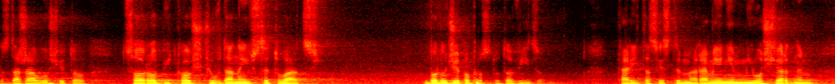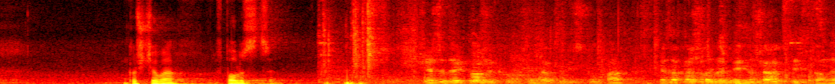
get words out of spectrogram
zdarzało się to, co robi Kościół w danej sytuacji, bo ludzie po prostu to widzą. Caritas jest tym ramieniem miłosiernym Kościoła w Polsce. Księże dyrektorzy, księdza arcybiskupa, ja zapraszam do chodź z tej strony.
